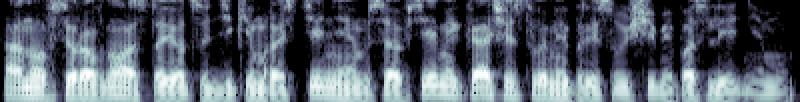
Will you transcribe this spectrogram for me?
оно все равно остается диким растением со всеми качествами, присущими последнему.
